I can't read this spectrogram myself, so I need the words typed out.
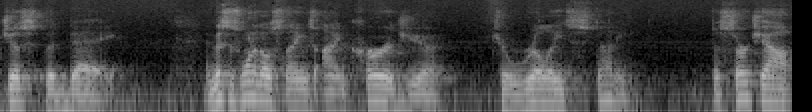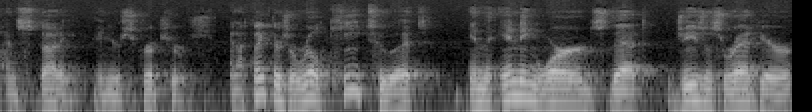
just the day. And this is one of those things I encourage you to really study, to search out and study in your scriptures. And I think there's a real key to it in the ending words that Jesus read here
